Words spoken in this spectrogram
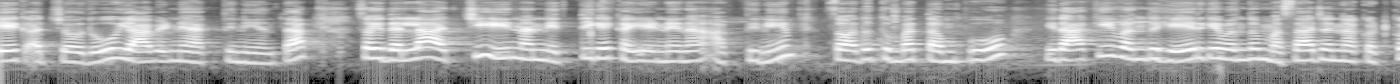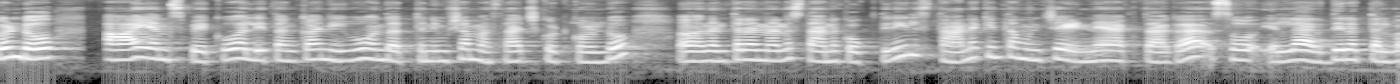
ಹೇಗೆ ಹಚ್ಚೋದು, ಯಾವ ಎಣ್ಣೆ ಹಾಕ್ತೀನಿ ಅಂತ. ಸೊ ಇದೆಲ್ಲ ಹಚ್ಚಿ ನಾನು ನೆತ್ತಿಗೆ ಕೈ ಎಣ್ಣೆನ ಹಾಕ್ತೀನಿ. ಸೊ ಅದು ತುಂಬ ತಂಪು. ಇದಾಕಿ ಒಂದು ಹೇರ್ಗೆ ಒಂದು ಮಸಾಜನ್ನು ಕಟ್ಕೊಂಡು ಆಯ್ ಅನಿಸ್ಬೇಕು ಅಲ್ಲಿ ತನಕ ನೀವು ಒಂದು ಹತ್ತು ನಿಮಿಷ ಮಸಾಜ್ ಕೊಟ್ಕೊಂಡು ನಂತರ ನಾನು ಸ್ನಾನಕ್ಕೆ ಹೋಗ್ತೀನಿ. ಇಲ್ಲಿ ಸ್ನಾನಕ್ಕಿಂತ ಮುಂಚೆ ಎಣ್ಣೆ ಹಾಕಿದಾಗ, ಸೊ ಎಲ್ಲ ಅರ್ದಿರತ್ತಲ್ವ?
